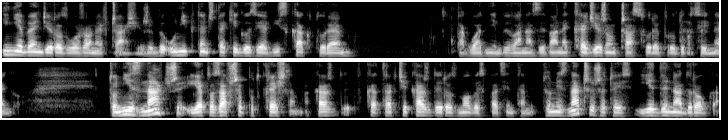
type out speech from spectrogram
i nie będzie rozłożone w czasie, żeby uniknąć takiego zjawiska, które tak ładnie bywa nazywane kradzieżą czasu reprodukcyjnego. To nie znaczy, i ja to zawsze podkreślam na każdy, w trakcie każdej rozmowy z pacjentami, to nie znaczy, że to jest jedyna droga.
